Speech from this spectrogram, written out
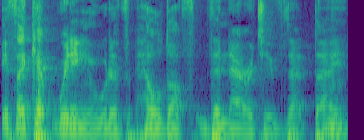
if they kept winning, it would have held off the narrative that they Mm.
